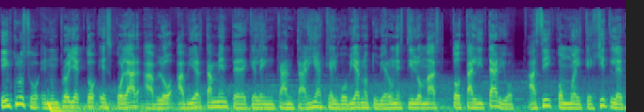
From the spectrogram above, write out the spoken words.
Incluso en un proyecto escolar habló abiertamente de que le encantaría que el gobierno tuviera un estilo más totalitario, así como el que Hitler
